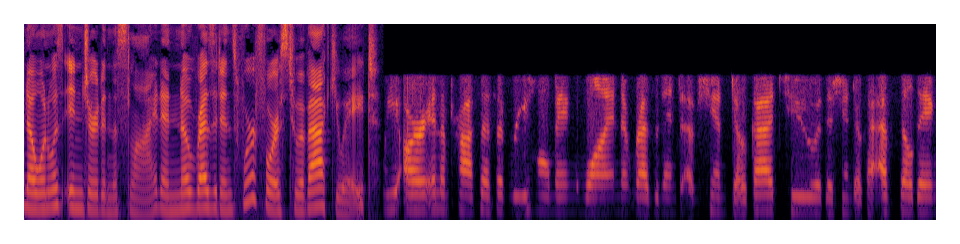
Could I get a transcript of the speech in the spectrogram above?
No one was injured in the slide and no residents were forced to evacuate. We are in the process of rehoming one resident of Shandoka to the Shandoka F building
